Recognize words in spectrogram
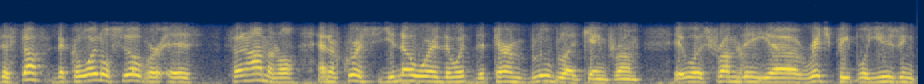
the stuff, the colloidal silver is phenomenal, and of course, you know where the the term blue blood came from. It was from the uh, rich people using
